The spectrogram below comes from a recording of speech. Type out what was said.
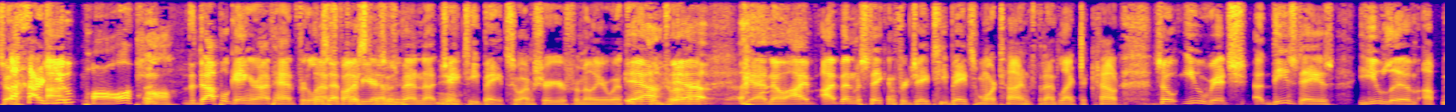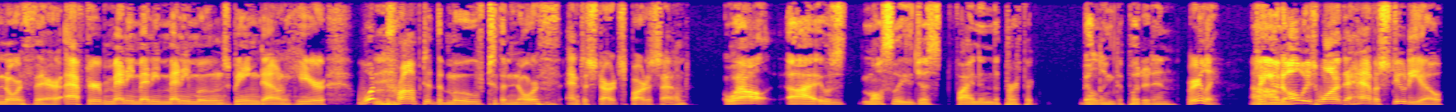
So Are uh, you Paul? Paul. The doppelganger I've had for the last that five First years has been uh, J.T. Bates, who I'm sure you're familiar with. Yeah, local drummer. Yeah, no, I've I've been mistaken for J.T. Bates more times than I'd like to count. So you, Rich, uh, these days you live up north there. After many, many, many moons being down here, what Mm-hmm. prompted the move to the north and to start Sparta Sound? Well, uh, it was mostly just finding the perfect building to put it in. Really? So Um, you'd always wanted to have a studio,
